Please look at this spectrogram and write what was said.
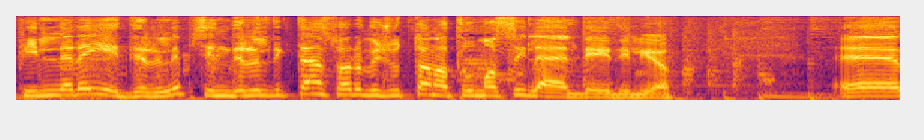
fillere yedirilip sindirildikten sonra vücuttan atılmasıyla elde ediliyor. Ee,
